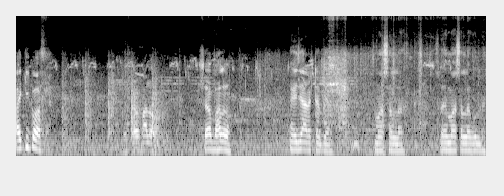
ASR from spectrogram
আর কি কস? সব ভালো। সব ভালো? এই যে আরেকটা পেয়ার মাশাল্লাহ। সবাই মাশাল্লাহ বলবেন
